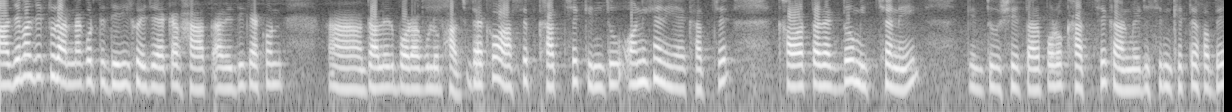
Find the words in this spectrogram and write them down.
মাঝে মাঝে একটু রান্না করতে দেরি হয়ে যায় একার হাত, আর এদিকে এখন ডালের বড়াগুলো ভাজ দেখো, আসেফ খাচ্ছে, কিন্তু অনীহা নিয়ে খাচ্ছে। খাওয়ার তার একদম ইচ্ছা নেই, কিন্তু সে তারপরও খাচ্ছে, কারণ মেডিসিন খেতে হবে।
